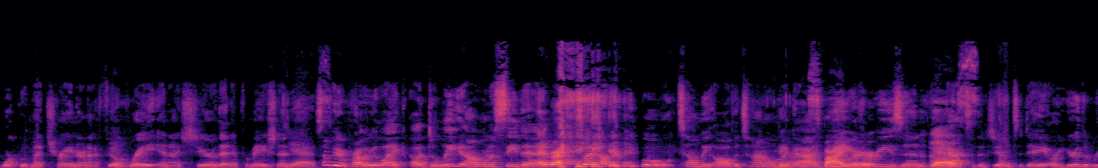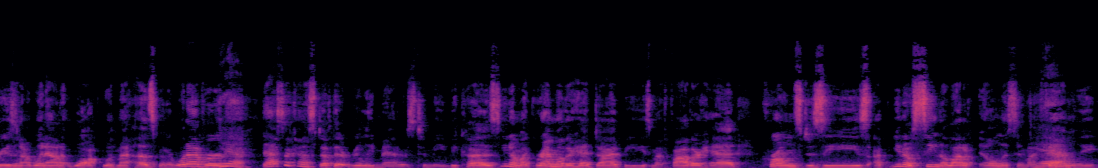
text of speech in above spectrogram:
worked with my trainer and I feel Yeah. great, and I share that information. Yes. Some people probably like, uh, delete. I don't want to see that. Right. But other people tell me all the time, "Oh my They're God, you're the reason I got to the gym today, or you're the reason I went out and walked with my husband, or whatever." yeah. that's the kind of stuff that really matters to me because you know my grandmother had diabetes my father had crohn's disease i've you know seen a lot of illness in my Yeah. family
